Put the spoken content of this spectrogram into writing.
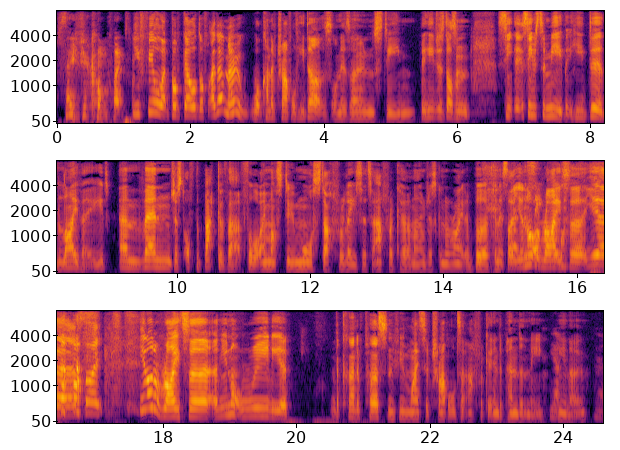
savior complex. you feel like bob geldof i don't know what kind of travel he does on his own steam but he just doesn't see it seems to me that he did live aid and then just off the back of that thought i must do more stuff related to africa and i'm just going to write a book and it's like you're not a writer yeah it's like you're not a writer and you're not really a the kind of person who might have traveled to africa independently Yeah. you know Yeah.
